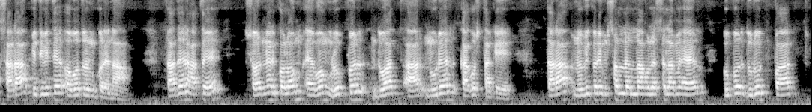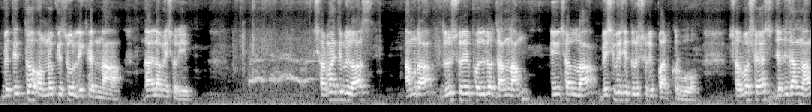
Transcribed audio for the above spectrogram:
সারা পৃথিবীতে অবতরণ করে না। তাদের হাতে স্বর্ণের কলম এবং রূপের দোয়াত আর নূরের কাগজ থাকে। তারা নবী করিম সাল্লাহ সাল্লামের উপর দুরুদ, পাঠ ব্যতীত অন্য কিছু লিখেন না। দাইলামি শরীফ। আমরা জানলাম। ইনশাল্লাহ বেশি বেশি দুরুদ পাঠ করব। সর্বশেষ যেটি জানলাম,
